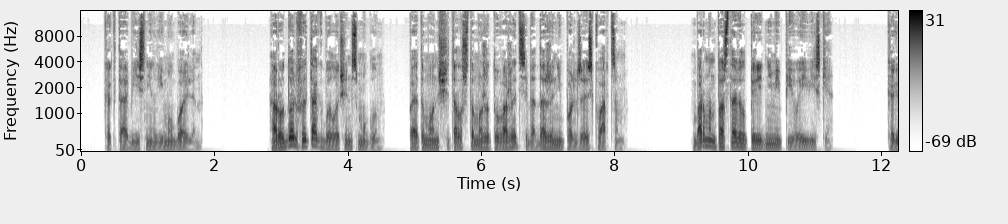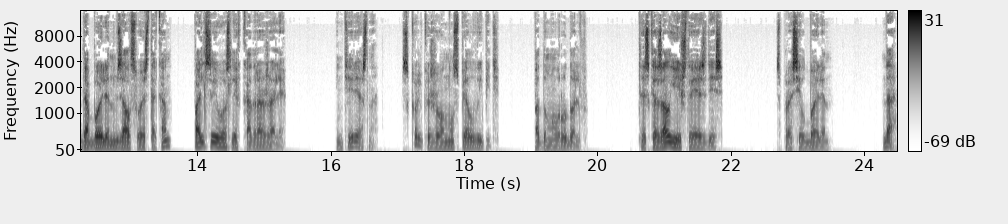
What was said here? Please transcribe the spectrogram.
— как-то объяснил ему Бойлен. А Рудольф и так был очень смуглым, поэтому он считал, что может уважать себя, даже не пользуясь кварцем. Бармен поставил перед ними пиво и виски. Когда Бойлен взял свой стакан, пальцы его слегка дрожали. «Интересно, сколько же он успел выпить?» — подумал Рудольф. «Ты сказал ей, что я здесь?» — спросил Бойлен. «Да».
